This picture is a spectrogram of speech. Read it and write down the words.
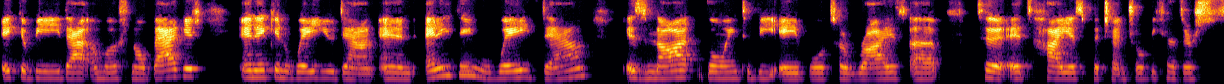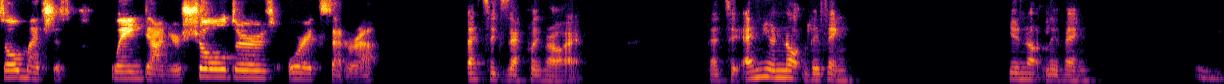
it could be that emotional baggage, and it can weigh you down. And anything weighed down is not going to be able to rise up to its highest potential because there's so much just weighing down your shoulders or etc. That's exactly right. That's it. And you're not living. You're not living. Mm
